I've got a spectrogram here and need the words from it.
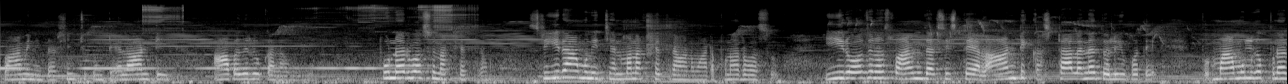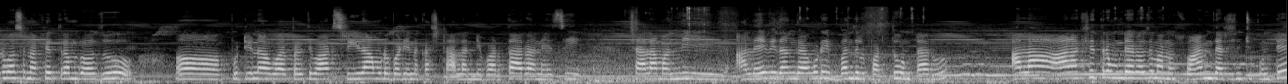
స్వామిని దర్శించుకుంటే ఎలాంటి ఆపదలు కలవు పునర్వసు నక్షత్రం. శ్రీరాముని జన్మ నక్షత్రం అనమాట పునర్వసు. ఈ రోజున స్వామిని దర్శిస్తే ఎలాంటి కష్టాలనే తొలగిపోతాయి. మామూలుగా పునర్వసు నక్షత్రం రోజు పుట్టిన ప్రతి వాడు శ్రీరాముడు పడిన కష్టాలన్నీ పడతారు అనేసి చాలామంది అదే విధంగా కూడా ఇబ్బందులు పడుతూ ఉంటారు. అలా ఆ నక్షత్రం ఉండే రోజు మనం స్వామిని దర్శించుకుంటే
